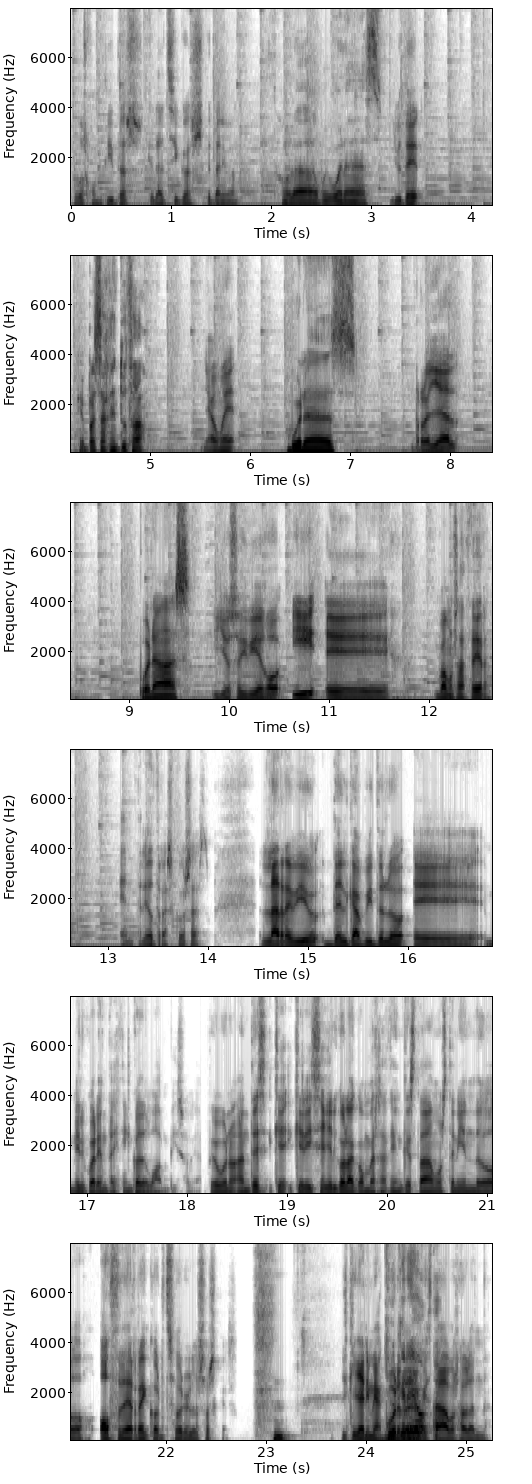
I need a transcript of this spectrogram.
todos juntitos. ¿Qué tal chicos? ¿Qué tal Iván? Hola, muy buenas. Yute, ¿Qué pasa, gentuza? Jaume, Buenas. Royal Buenas. y yo soy Diego y eh, vamos a hacer, entre otras cosas, la review del capítulo eh, 1045 de One Piece. Pero bueno, antes, ¿que- ¿queréis seguir con la conversación que estábamos teniendo off the record sobre los Oscars? Es que ya ni me acuerdo de lo que estábamos hablando.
